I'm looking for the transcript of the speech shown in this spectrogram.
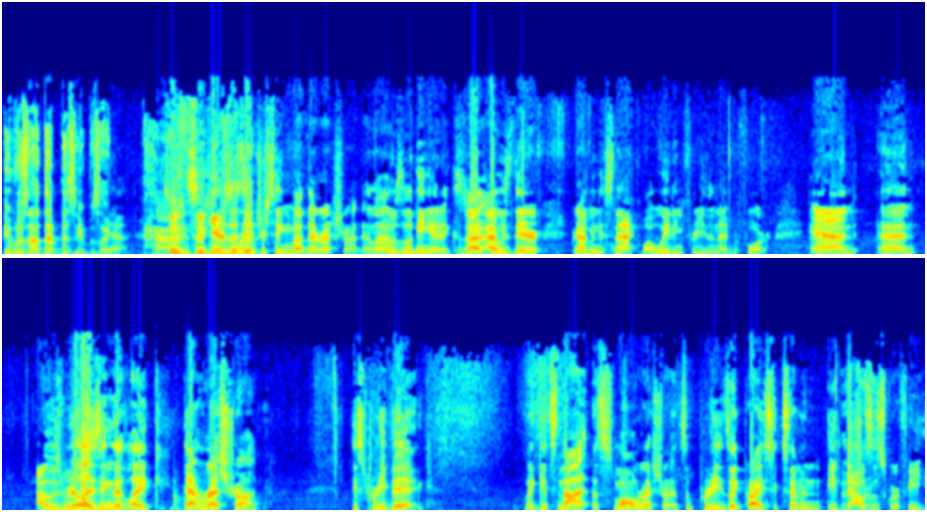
It was not that busy. It was like Yeah. half. So, so here's what's interesting about that restaurant, and I was looking at it because I, I was there grabbing a snack while waiting for you the night before, and and I was realizing that like that restaurant is pretty big. Like it's not a small restaurant. It's a pretty. It's like probably six, seven, eight thousand square feet,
